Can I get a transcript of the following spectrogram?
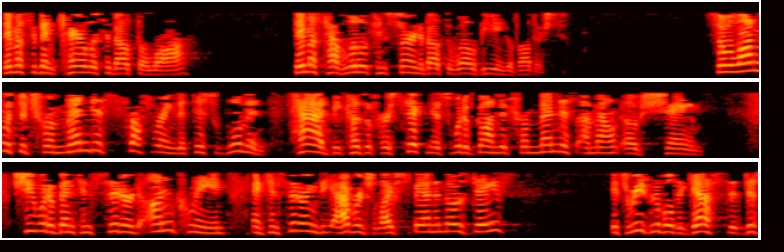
They must have been careless about the law. They must have little concern about the well-being of others. So along with the tremendous suffering that this woman had because of her sickness would have gone to tremendous amount of shame. She would have been considered unclean and considering the average lifespan in those days, it's reasonable to guess that this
